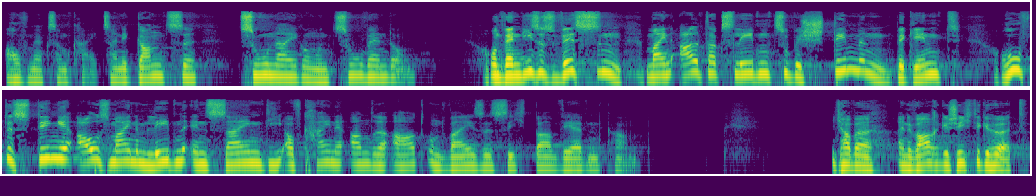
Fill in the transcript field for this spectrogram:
Aufmerksamkeit, seine ganze Zuneigung und Zuwendung. Und wenn dieses Wissen mein Alltagsleben zu bestimmen beginnt, ruft es Dinge aus meinem Leben ins Sein, die auf keine andere Art und Weise sichtbar werden kann. Ich habe eine wahre Geschichte gehört.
